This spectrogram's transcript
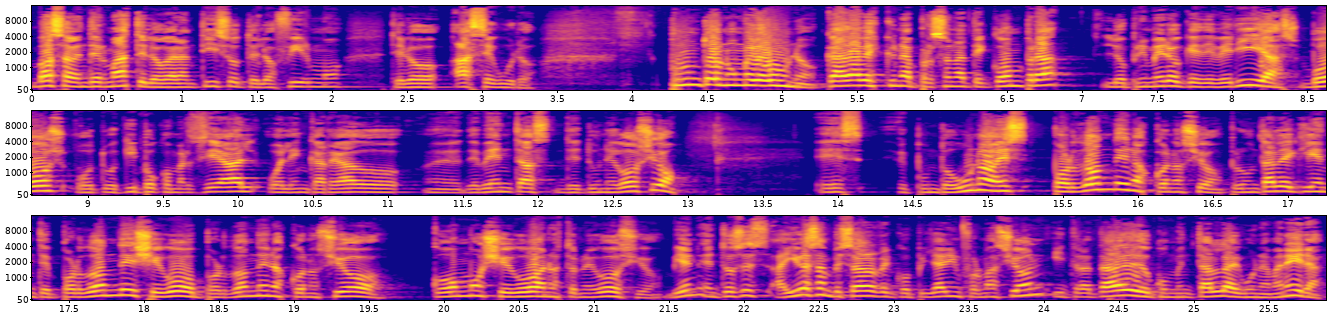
Vas a vender más, te lo garantizo, te lo firmo, te lo aseguro. Punto número uno, cada vez que una persona te compra, lo primero que deberías vos o tu equipo comercial o el encargado eh, de ventas de tu negocio es, el punto uno es por dónde nos conoció. Preguntarle al cliente por dónde llegó, por dónde nos conoció, cómo llegó a nuestro negocio. Bien, entonces ahí vas a empezar a recopilar información y tratar de documentarla de alguna manera.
